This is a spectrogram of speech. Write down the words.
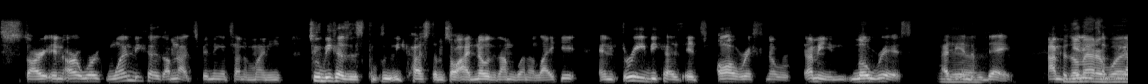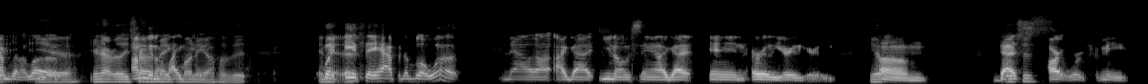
start an artwork. One because I'm not spending a ton of money. Two because it's completely custom, so I know that I'm going to like it. And three because it's all risk, no, I mean low risk. At yeah. the end of the day, I'm no matter what, I'm going to love. Yeah, you're not really trying to make like money it. off of it. And but if they happen to blow up, now I got you know what I'm saying I got in early, early, early. Yep. Um, that's is, artwork for me.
